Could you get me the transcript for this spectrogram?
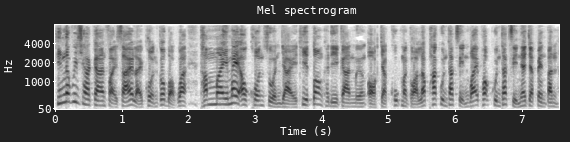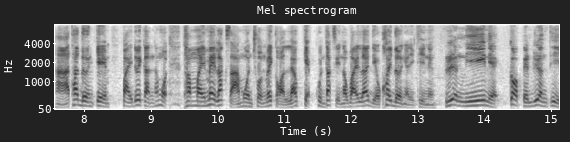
ที่นักวิชาการฝ่ายซ้ายหลายคนก็บอกว่าทำไมไม่เอาคนส่วนใหญ่ที่ต้องคดีการเมืองออกจากคุกมาก่อนแล้วพักคุณทักษิณไว้เพราะคุณทักษิณเนี่ยจะเป็นปัญหาถ้าเดินเกมไปด้วยกันทั้งหมดทำไมไม่รักษามวลชนไว้ก่อนแล้วเก็บคุณทักษิณเอาไว้แล้วเดี๋ยวค่อยเดินกันอีกทีหนึ่งเรื่องนี้เนี่ยก็เป็นเรื่องที่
